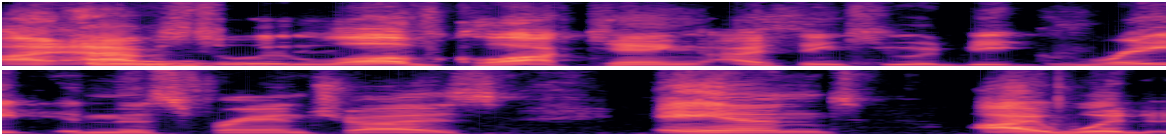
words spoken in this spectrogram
I absolutely love Clock King. I think he would be great in this franchise. And I would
